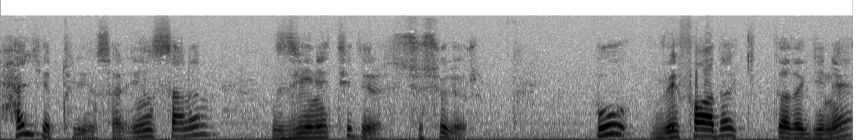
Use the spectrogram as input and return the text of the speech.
halyetul insan. insanın zinetidir, süsüdür. Bu vefada da yine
